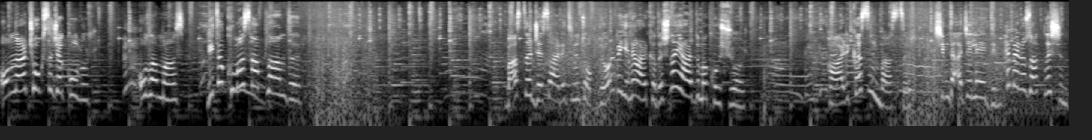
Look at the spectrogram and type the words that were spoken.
Onlar çok sıcak olur. Olamaz. Rita kuma saplandı. Buster cesaretini topluyor ve yeni arkadaşına yardıma koşuyor. Harikasın Buster. Şimdi acele edin. Hemen uzaklaşın.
